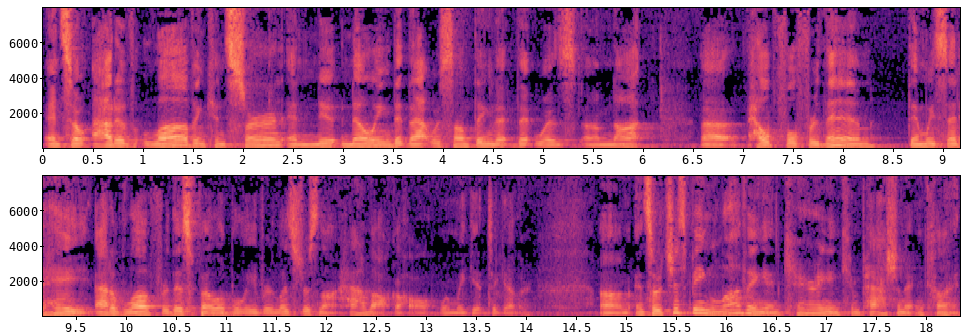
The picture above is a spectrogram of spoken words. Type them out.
And so, out of love and concern and knew, knowing that that was something that, that was um, not uh, helpful for them, then we said, hey, out of love for this fellow believer, let's just not have alcohol when we get together. Um, and so it's just being loving and caring and compassionate and kind.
